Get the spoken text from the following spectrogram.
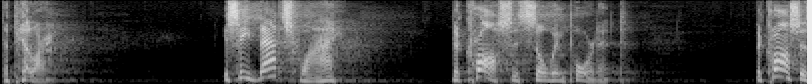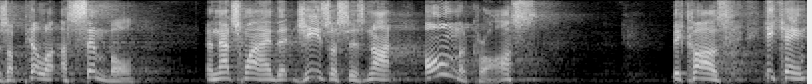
The pillar. You see, that's why the cross is so important. The cross is a pillar, a symbol, and that's why that Jesus is not on the cross because he came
